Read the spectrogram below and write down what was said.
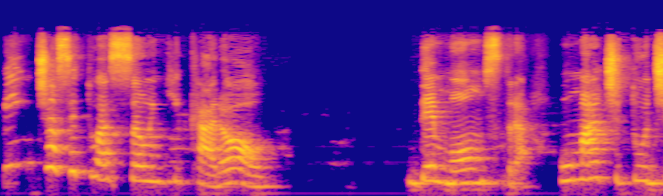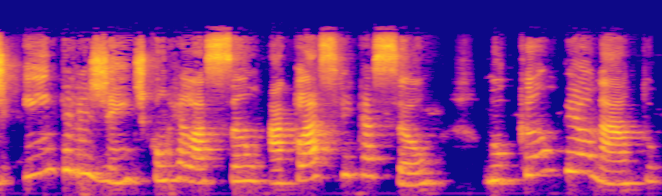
Pinte a situação em que Carol demonstra uma atitude inteligente com relação à classificação no campeonato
